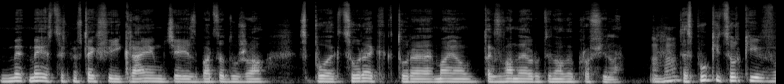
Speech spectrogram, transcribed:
My, my, jesteśmy w tej chwili krajem, gdzie jest bardzo dużo spółek córek, które mają tak zwane rutynowe profile. Mhm. Te spółki córki w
